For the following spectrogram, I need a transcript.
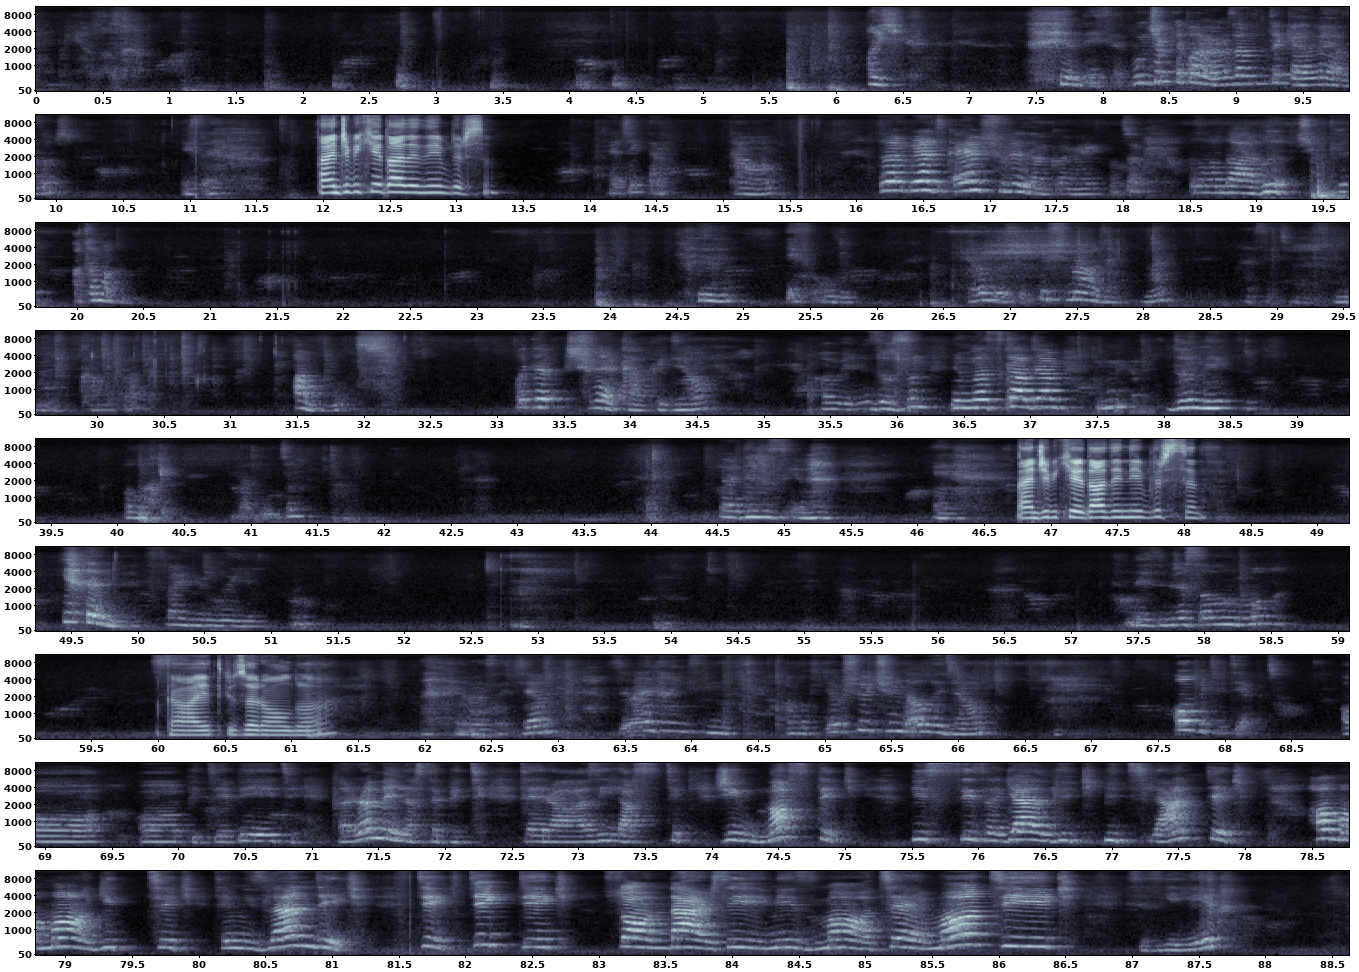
Ay. Neyse. Bunu çok yapamıyorum. Zaten tekel beyazdır. Neyse. Bence bir kere daha deneyebilirsin. Gerçekten. Tamam. Sonra birazcık şuradan koymaya çalışacağım. O zaman daha hızlı çünkü atamadım. Neyse oldu. Tamam da. Şunu alacağım ben. Ben seçmişim. Bir kaldı. Amut. O da şuraya kalkacağım. Haberiniz olsun. Ya nasıl kalacağım? ne? Allah. Babacığım. Gördüğünüz gibi. Bence bir kere daha deneyebilirsin. Sayılıyım. Neyse biraz salındım ama. Gayet güzel oldu. Hemen seçeceğim. Sıra hangisini? Ama tutuyorum şu üçünü de alacağım. O piti piti yapacağım. O, o piti piti, karamela sepeti, terazi lastik, jimnastik. Biz size geldik, bitlendik. Hamama gittik, temizlendik. Tik tik tik, son dersimiz matematik. Siz gelin,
